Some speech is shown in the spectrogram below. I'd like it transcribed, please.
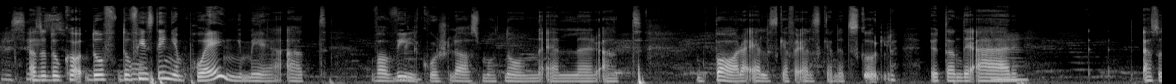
Precis. Alltså då, då, då Och- Mm. finns det ingen poäng med att vara villkorslös mot någon eller att bara älska för älskandets skull. Utan det är, Mm. alltså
